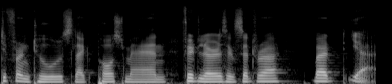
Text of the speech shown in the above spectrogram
different tools like Postman, Fiddlers, etc. But yeah,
